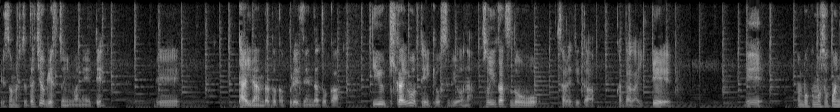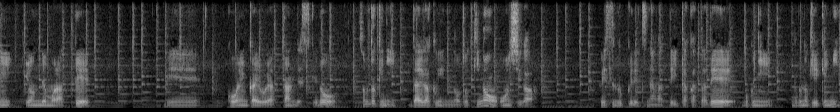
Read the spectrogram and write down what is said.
で、その人たちをゲストに招いて、で、対談だとかプレゼンだとかっていう機会を提供するような、そういう活動をされてた方がいて、で、僕もそこに呼んでもらって、で、講演会をやったんですけど、その時に大学院の時の恩師が Facebook で繋がっていた方で、僕に、僕の経験に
